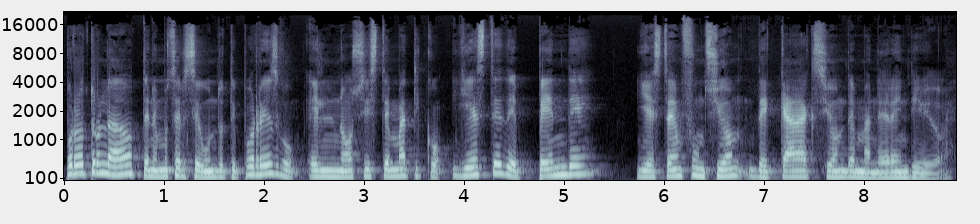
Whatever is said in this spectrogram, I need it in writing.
Por otro lado, tenemos el segundo tipo de riesgo, el no sistemático, y este depende y está en función de cada acción de manera individual.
